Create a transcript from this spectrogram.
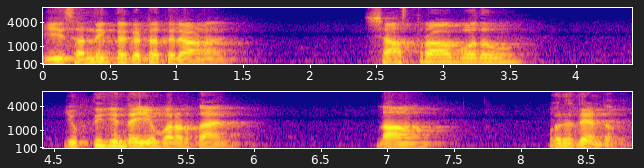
ഈ സന്ദിഗ്ധ ഘട്ടത്തിലാണ് ശാസ്ത്രാവബോധവും യുക്തിചിന്തയും വളർത്താൻ നാം ഒരുതേണ്ടത്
